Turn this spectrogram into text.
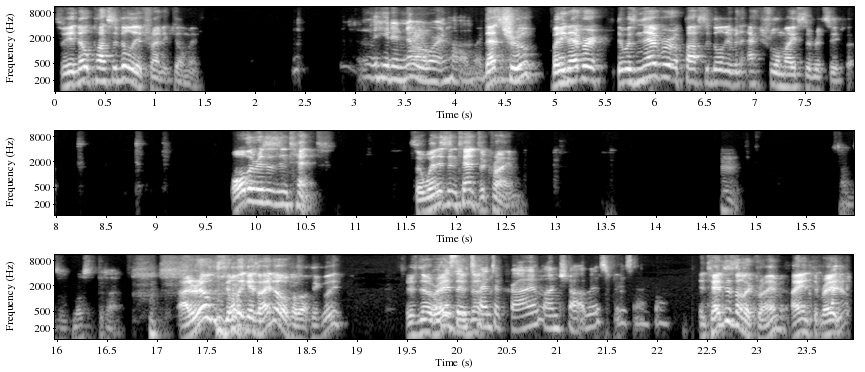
So he had no possibility of trying to kill me. He didn't know you weren't home. That's true, but he never. There was never a possibility of an actual Meiser Ritzifa. All there is is intent. So when is intent a crime? Hmm. Sounds like most of the time. I don't know. It's the only case I know of halachically. There's no right. is There's no, intent a crime on Shabbos, for example? intent is not a crime. I int- right.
